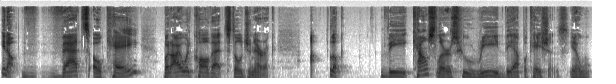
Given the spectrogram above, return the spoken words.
You know, th- that's okay, but I would call that still generic. Uh, Look, the counselors who read the applications, you know,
